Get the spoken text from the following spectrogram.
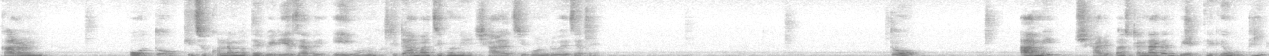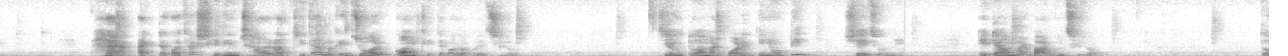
কারণ ও তো কিছুক্ষণের মধ্যে বেরিয়ে যাবে। এই অনুভূতিটা আমার জীবনে সারা জীবন রয়ে যাবে। তো আমি সাড়ে পাঁচটা নাগাদ বেড থেকে উঠি। হ্যাঁ একটা কথা, সেদিন সারা রাত্রিতে আমাকে জল কম খেতে বলা হয়েছিল। যেহেতু আমার পরের দিন ওটি, সেই জন্যে। এটা আমার বারণ ছিল। তো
